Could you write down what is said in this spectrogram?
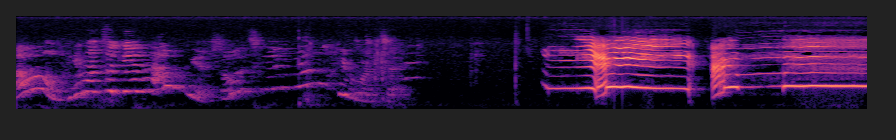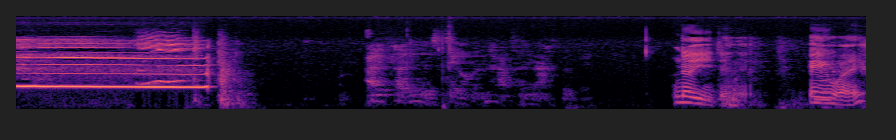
Oh, he wants to get out of here. So let's get him out of here one second. Yay! I'm. I cut his tail in half and accident. No, you didn't. Anyway,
